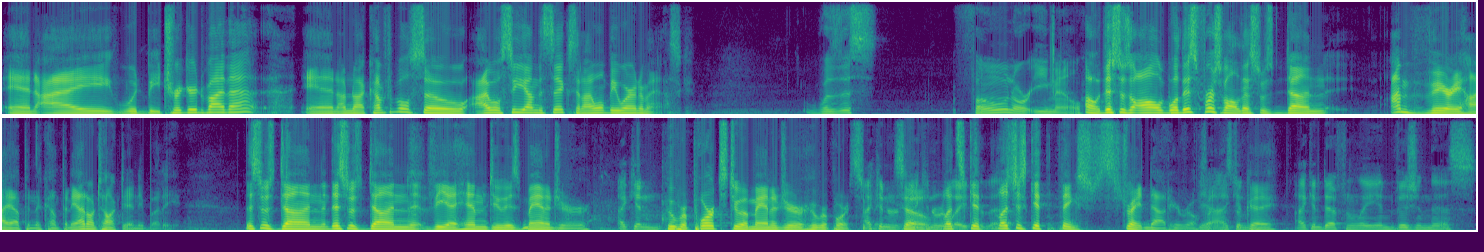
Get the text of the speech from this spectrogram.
And I would be triggered by that. And I'm not comfortable. So I will see you on the 6th and I won't be wearing a mask. Was this phone or email? Oh, this was all. Well, this, first of all, this was done. I'm very high up in the company. I don't talk to anybody. This was done. This was done via him to his manager, I can. who reports to a manager who reports to I me. can- I so can let's get let's just get things straightened out here real Yeah, I fast. can- okay. I can definitely envision this.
